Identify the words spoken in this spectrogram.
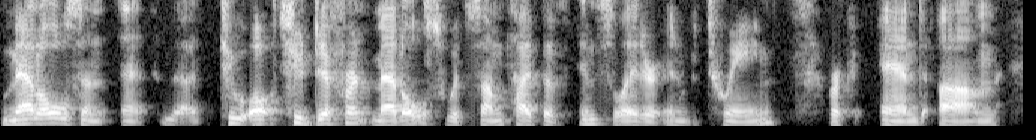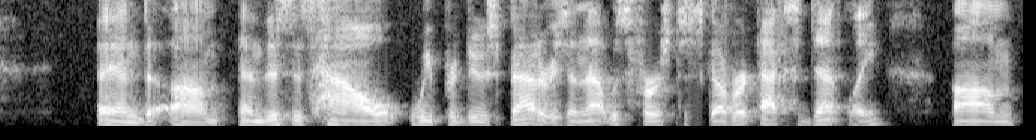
metals and uh, two two different metals with some type of insulator in between, or, and um, and um, and this is how we produce batteries. And that was first discovered accidentally um,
